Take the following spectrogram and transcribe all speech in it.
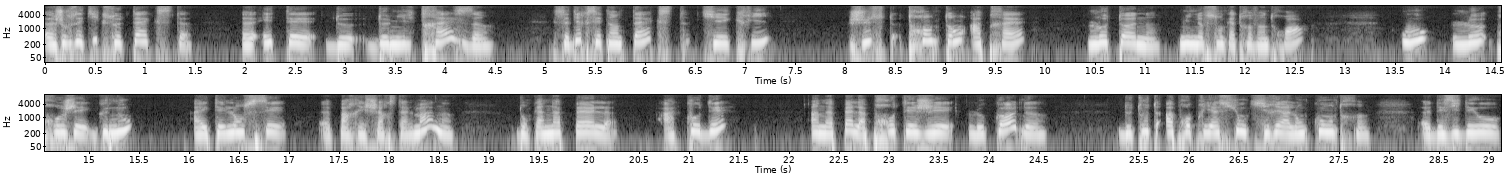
je vous ai dit que ce texte était de 2013, c'est-à-dire que c'est un texte qui est écrit juste 30 ans après l'automne 1983, où le projet GNU a été lancé euh, par Richard Stallman, donc un appel à coder, un appel à protéger le code de toute appropriation qui irait à l'encontre euh, des idéaux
